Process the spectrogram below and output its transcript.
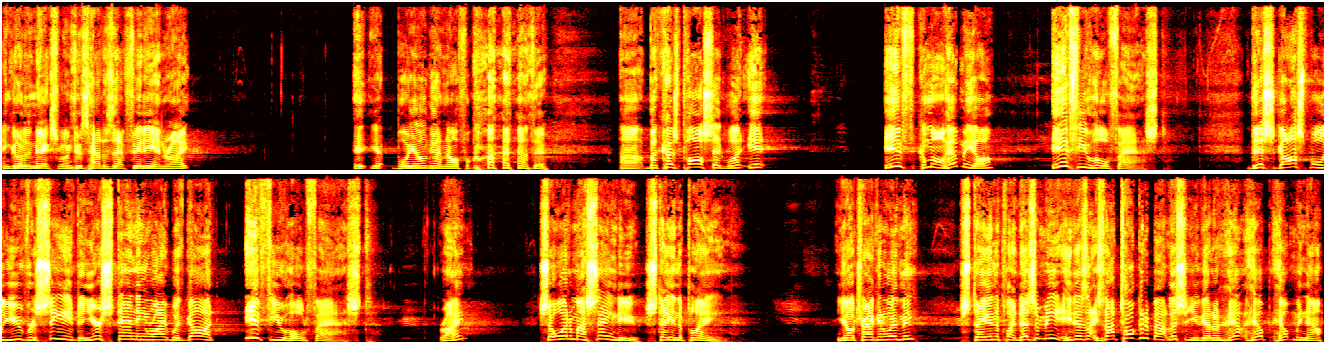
and go to the next one, because how does that fit in, right? It, yeah, boy, y'all got an awful quiet out there. Uh, because Paul said, what? It, if, come on, help me, y'all. If you hold fast, this gospel you've received and you're standing right with God, if you hold fast, right? So, what am I saying to you? Stay in the plane. Y'all tracking with me? Stay in the plane. Doesn't mean he doesn't. He's not talking about. Listen, you got to help, help help me now.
